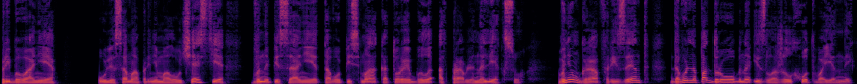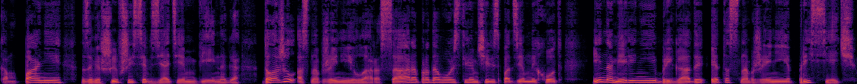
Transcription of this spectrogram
пребывания?» Уля сама принимала участие в написании того письма, которое было отправлено Лексу. В нем граф Ризент довольно подробно изложил ход военной кампании, завершившейся взятием Вейнага, доложил о снабжении Лара Сара продовольствием через подземный ход и намерении бригады это снабжение пресечь.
